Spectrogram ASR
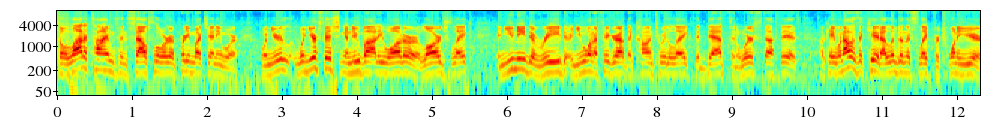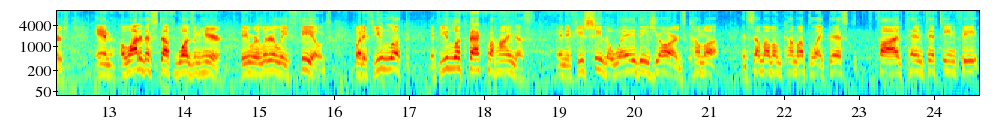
So a lot of times in South Florida, pretty much anywhere, when you're, when you're fishing a new body water or a large lake and you need to read and you want to figure out the contour of the lake, the depth and where stuff is. Okay, when I was a kid, I lived on this lake for 20 years and a lot of this stuff wasn't here. They were literally fields. But if you look, if you look back behind us and if you see the way these yards come up and some of them come up like this, 5, 10, 15 feet,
